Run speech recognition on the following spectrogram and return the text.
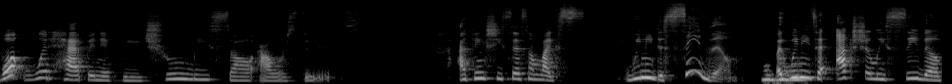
What would happen if we truly saw our students? I think she said something like, we need to see them. Mm-hmm. Like we mm-hmm. need to actually see them.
